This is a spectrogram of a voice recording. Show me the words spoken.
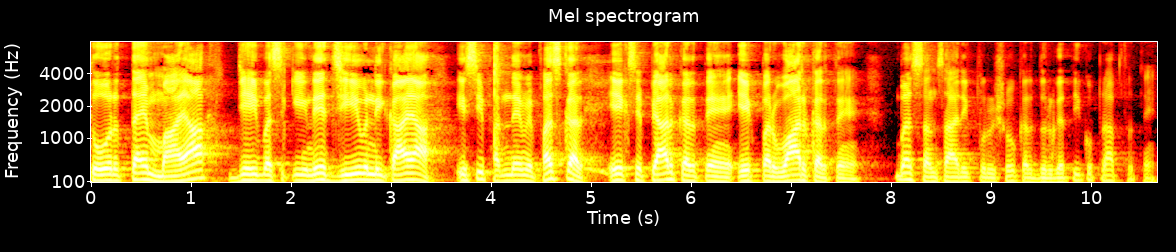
तोड़ते माया यही बस की ने जीव निकाया। इसी फंदे में फंसकर एक से प्यार करते हैं, एक पर वार करते हैं। बस संसारिक पुरुष होकर दुर्गति को प्राप्त होते हैं।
